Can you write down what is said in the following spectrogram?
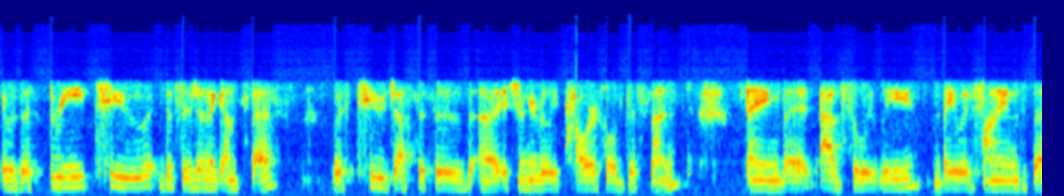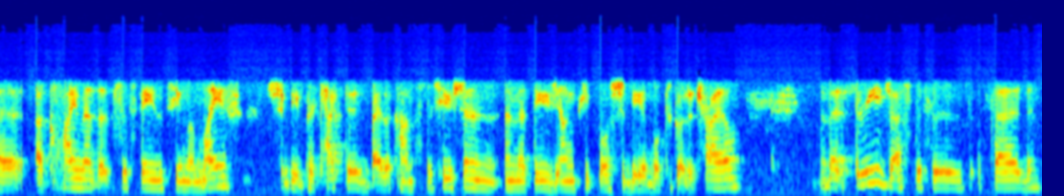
It was a 3 2 decision against us, with two justices uh, issuing a really powerful dissent saying that absolutely they would find that a climate that sustains human life should be protected by the Constitution and that these young people should be able to go to trial. But three justices said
